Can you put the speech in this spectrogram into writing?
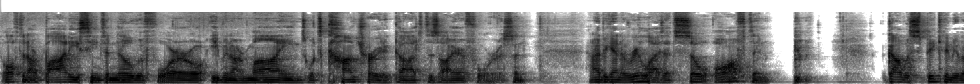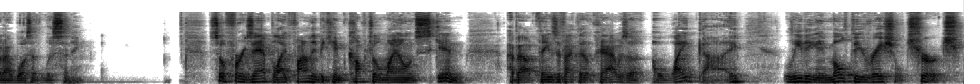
often our bodies seem to know before even our minds what's contrary to God's desire for us, and and I began to realize that so often God was speaking to me, but I wasn't listening. So, for example, I finally became comfortable in my own skin about things. The fact that, okay, I was a, a white guy leading a multiracial church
